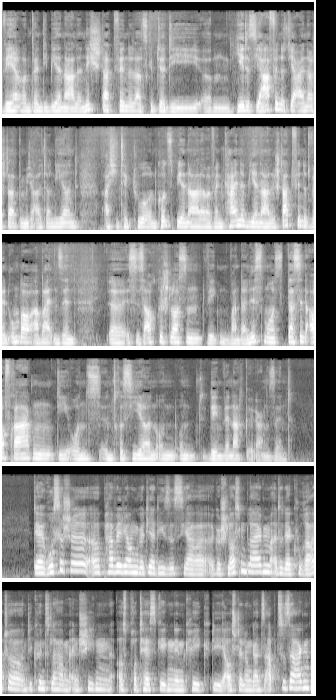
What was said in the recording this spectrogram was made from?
während wenn die Biennale nicht stattfindet, also es gibt ja die, ähm, jedes Jahr findet ja einer statt, nämlich alternierend Architektur- und Kunstbiennale, aber wenn keine Biennale stattfindet, wenn Umbauarbeiten sind, äh, ist es auch geschlossen wegen Vandalismus. Das sind auch Fragen, die uns interessieren und, und denen wir nachgegangen sind. Der russische äh, Pavillon wird ja dieses Jahr geschlossen bleiben. Also der Kurator und die Künstler haben entschieden, aus Protest gegen den Krieg die Ausstellung ganz abzusagen.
